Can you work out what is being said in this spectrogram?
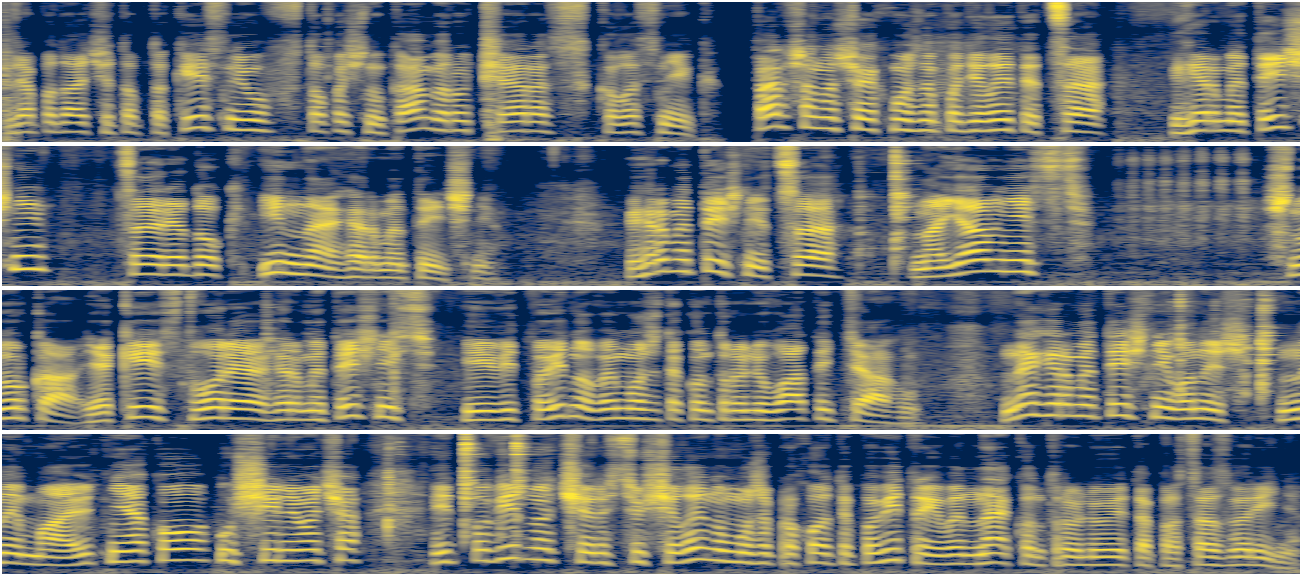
для подачі тобто, кисню в топочну камеру через колосник. Перше, на що їх можна поділити, це герметичні, це рядок, і негерметичні. Герметичні це наявність шнурка, який створює герметичність, і відповідно ви можете контролювати тягу. Негерметичні вони ж не мають ніякого ущільнювача. Відповідно, через цю щілину може проходити повітря, і ви не контролюєте процес горіння.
